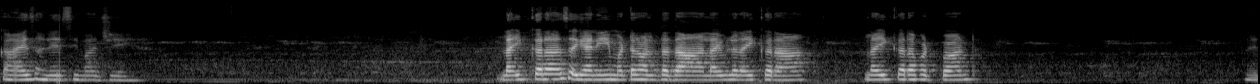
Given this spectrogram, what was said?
काय झाले माझी? लाईक करा सगळ्यांनी. मटनवाले दादा. लाईव्हला लाईक करा. लाईक करा पटपट. हे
